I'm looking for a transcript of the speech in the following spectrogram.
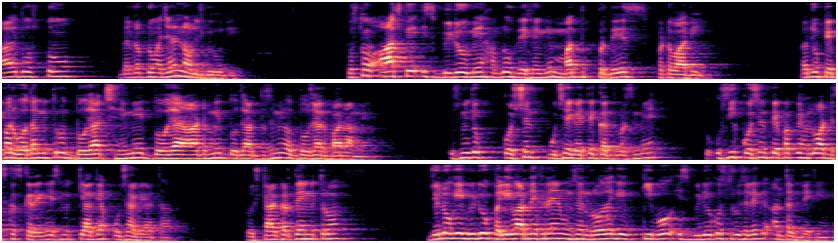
हाय दोस्तों welcome to my channel knowledge Guru ji दोस्तों, आज के इस वीडियो में हम लोग देखेंगे मध्य प्रदेश पटवारी का जो पेपर हुआ था मित्रों 2006 में 2008 में 2010 में और 2012 में। उसमें जो क्वेश्चन पूछे गए थे गत वर्ष में तो उसी क्वेश्चन पेपर पे हम लोग डिस्कस करेंगे, इसमें क्या क्या पूछा गया था। तो स्टार्ट करते हैं मित्रों। जो लोग ये वीडियो पहली बार देख रहे हैं, उनसे अनुरोध है कि वो इस वीडियो को शुरू से लेकर अंत तक देखें।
